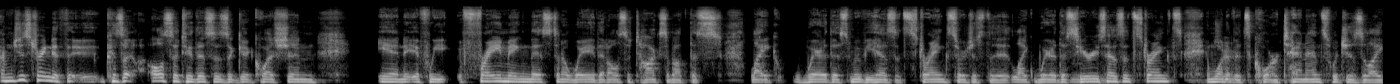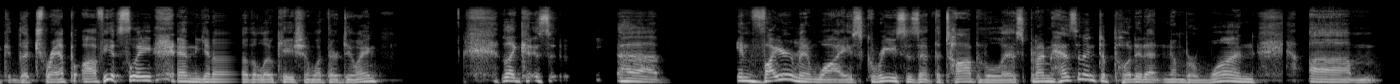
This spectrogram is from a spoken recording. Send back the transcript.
I'm just trying to because also too this is a good question in if we framing this in a way that also talks about this like where this movie has its strengths or just the like where the series mm. has its strengths and sure. one of its core tenants which is like the trip obviously and you know the location what they're doing like uh environment wise greece is at the top of the list but i'm hesitant to put it at number one um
